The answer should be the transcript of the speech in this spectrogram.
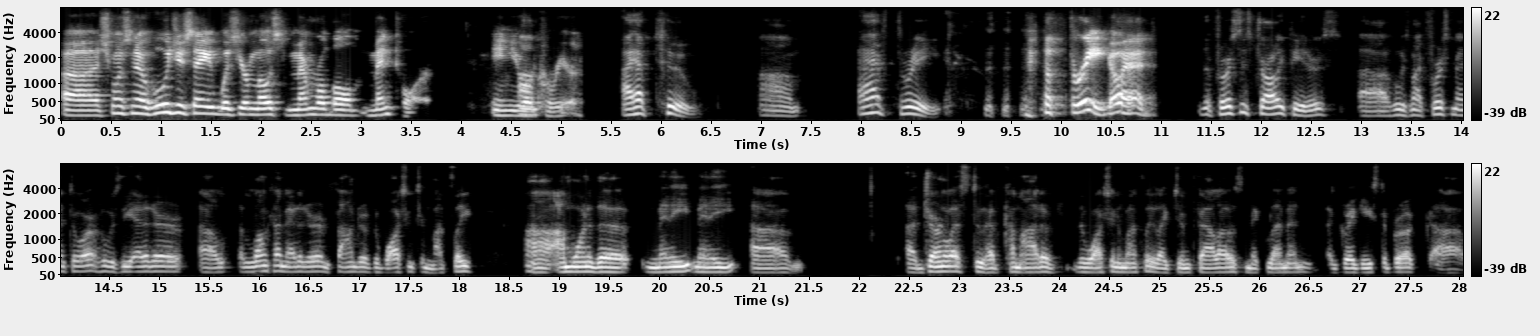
Uh, she wants to know who would you say was your most memorable mentor in your um, career? I have two. Um, I have three. three. Go ahead. The first is Charlie Peters, uh, who was my first mentor, who was the editor, uh, a longtime editor and founder of the Washington Monthly. Uh, I'm one of the many, many um, uh, journalists who have come out of the Washington Monthly, like Jim Fallows, Nick Lemann, uh, Greg Easterbrook, uh,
